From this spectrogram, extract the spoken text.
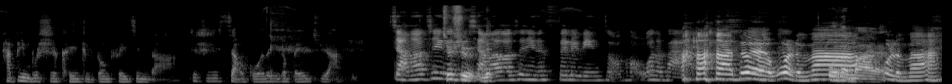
它并不是可以主动推进的，这是小国的一个悲剧啊！讲到这个，就是想到了最近的菲律宾总统，我的妈对，我的妈，我的妈呀我的妈，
